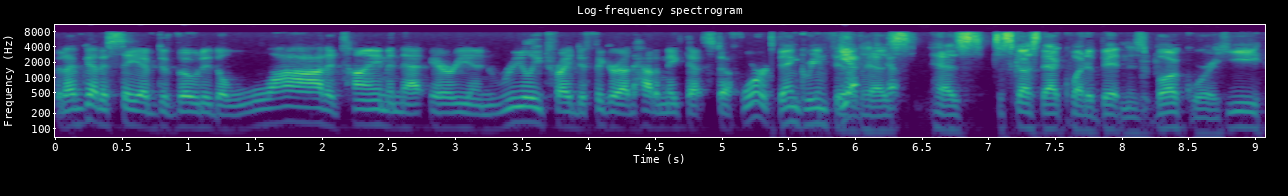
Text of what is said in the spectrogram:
But I've got to say, I've devoted a lot of time in that area and really tried to figure out how to make that stuff work. Ben Greenfield yeah, has yeah. has discussed that quite a bit in his book, where he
